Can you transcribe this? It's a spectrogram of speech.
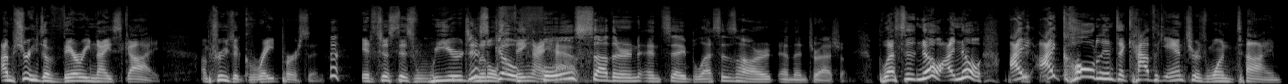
I'm sure he's a very nice guy. I'm sure he's a great person. it's just this weird Just little go thing I full have. Southern and say bless his heart, and then trash him. Bless his. No, I know. I I called into Catholic Answers one time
